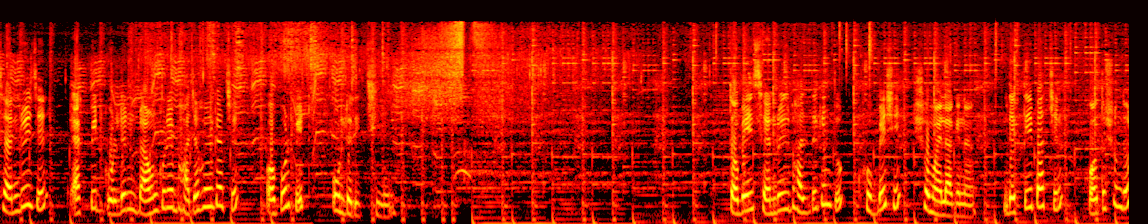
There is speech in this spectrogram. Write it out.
স্যান্ডউইচের এক পিঠ গোল্ডেন ব্রাউন করে ভাজা হয়ে গেছে, অপর পিঠ উল্টে দিচ্ছি। তবে এই স্যান্ডউইচ ভাজতে কিন্তু খুব বেশি সময় লাগে না। দেখতেই পাচ্ছেন কত সুন্দর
